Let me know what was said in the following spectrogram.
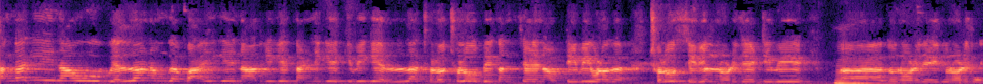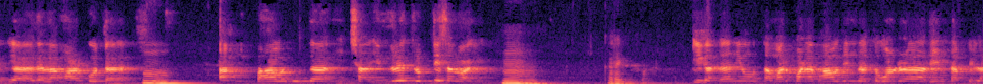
ಹಂಗಾಗಿ ನಾವು ಎಲ್ಲಾ ನಮ್ಗ ಬಾಯಿಗೆ ನಾಲ್ಗಿಗೆ ಕಣ್ಣಿಗೆ ಕಿವಿಗೆ ಎಲ್ಲಾ ಚಲೋ ಚಲೋ ಬೇಕಂತೇಳಿ ನಾವು ಟಿವಿ ಒಳಗ ಚಲೋ ಸೀರಿಯಲ್ ನೋಡಿದೆ ಟಿವಿ ಅದು ನೋಡಿದೆ ಇದು ನೋಡಿದೆ ಅದೆಲ್ಲ ಮಾಡ್ಕೋತ ಅಹಂಭಾವದಿಂದ ಇಚ್ಛಾ ಇಂದ್ರಿಯ ತೃಪ್ತಿ ಸಲುವಾಗಿ. ಈಗ ಅದ ನೀವು ಸಮರ್ಪಣ ಭಾವದಿಂದ ತಗೊಂಡ್ರ ಅದೇನ್ ತಪ್ಪಿಲ್ಲ.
